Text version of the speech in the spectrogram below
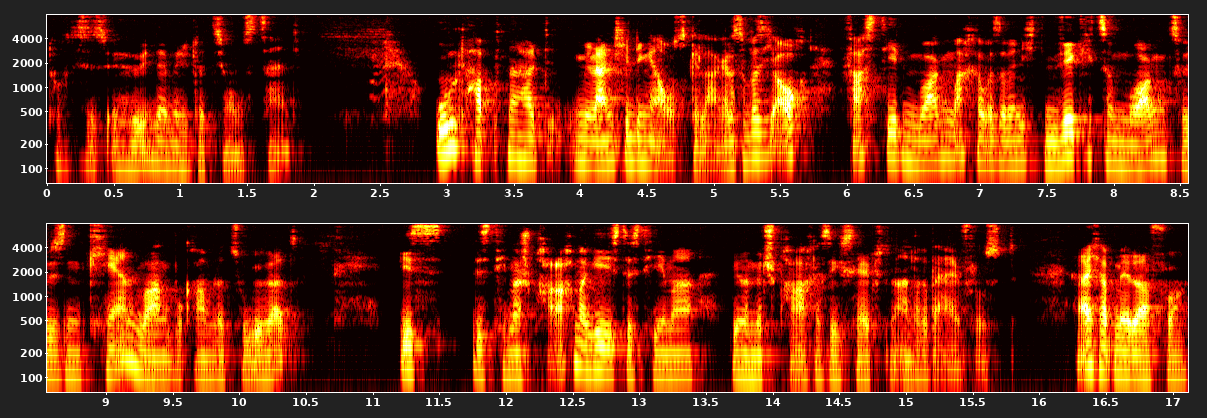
durch dieses Erhöhen der Meditationszeit. Und habe dann halt manche Dinge ausgelagert. Also was ich auch fast jeden Morgen mache, was aber nicht wirklich zum Morgen, zu diesem Kernmorgenprogramm dazugehört, ist das Thema Sprachmagie, ist das Thema, wie man mit Sprache sich selbst und andere beeinflusst. Ja, ich habe mir da vor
